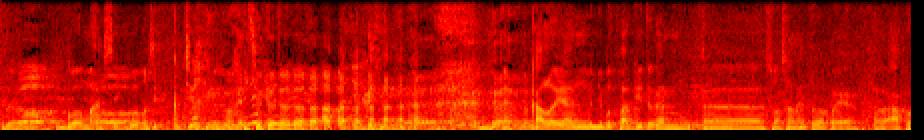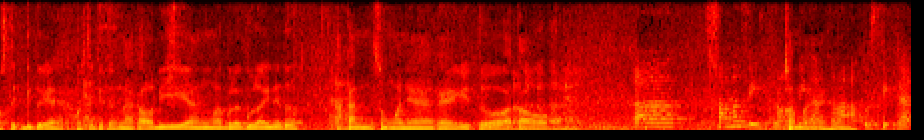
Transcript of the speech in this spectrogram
Tuh. Gue masih, Oh. gue masih kecil. Nah, kalau yang menyebut pagi itu kan eh, suasana itu apa ya eh, akustik gitu ya akustik Yes. gitu. Nah kalau di yang lagu-lagu lainnya tuh akan semuanya kayak gitu atau. Eh, sama sih kurang Sama lebih ya, salah ya. akustikan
